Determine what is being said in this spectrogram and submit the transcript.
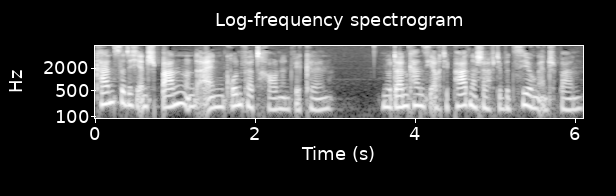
kannst du dich entspannen und ein Grundvertrauen entwickeln. Nur dann kann sich auch die Partnerschaft, die Beziehung entspannen.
